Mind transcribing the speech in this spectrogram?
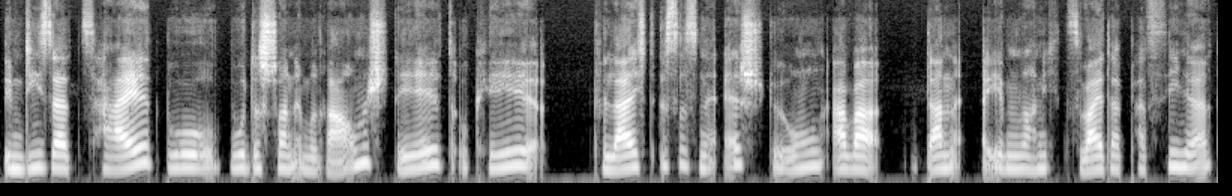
in dieser Zeit, wo, wo das schon im Raum steht, okay, vielleicht ist es eine Essstörung, aber dann eben noch nichts weiter passiert,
